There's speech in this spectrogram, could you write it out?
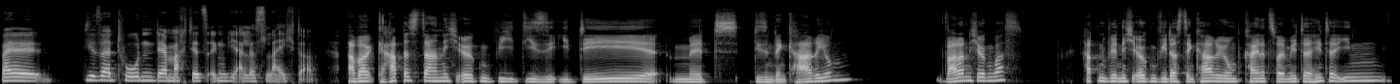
Weil dieser Ton, der macht jetzt irgendwie alles leichter. Aber gab es da nicht irgendwie diese Idee mit diesem Denkarium? War da nicht irgendwas? Hatten wir nicht irgendwie das Denkarium keine zwei Meter hinter ihnen,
